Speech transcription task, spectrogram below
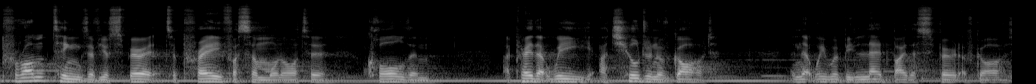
promptings of your spirit to pray for someone or to call them. I pray that we are children of God and that we would be led by the Spirit of God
